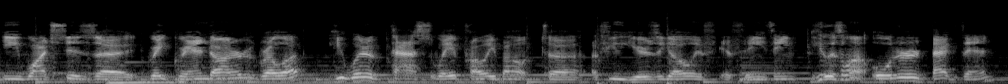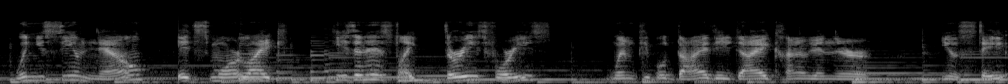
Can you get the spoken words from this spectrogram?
He watched his uh, great granddaughter grow up. He would have passed away probably about uh, a few years ago, if if anything. He was a lot older back then, when you see him now, it's more like he's in his like 30s, 40s. When people die, they die kind of in their, you know, state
